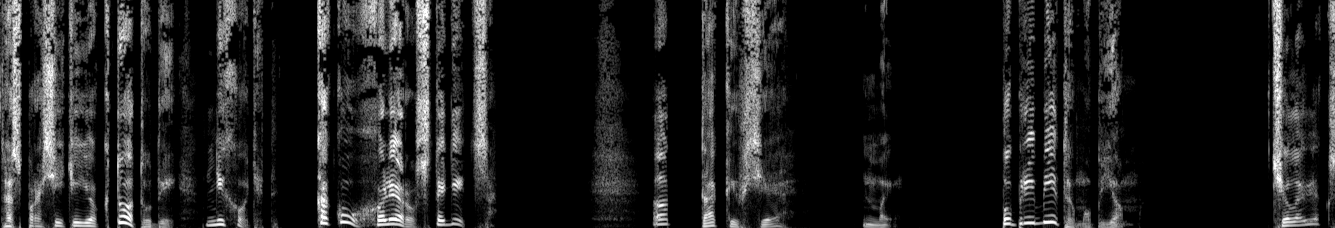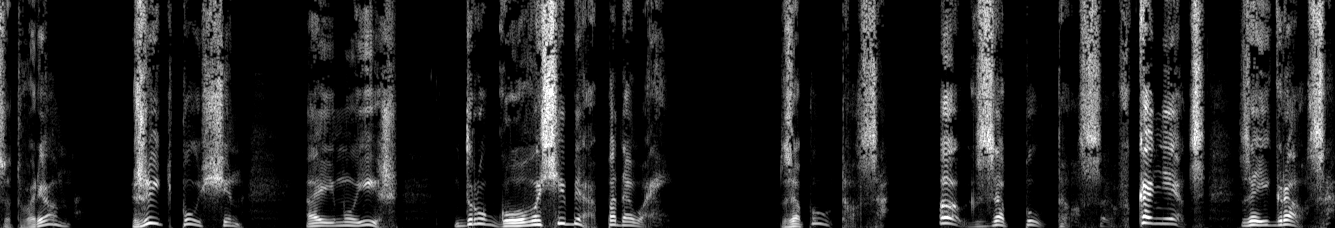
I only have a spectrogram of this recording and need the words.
А спросить ее, кто туды не ходит, какую холеру стыдится. Вот так и все мы по прибитому пьем. Человек сотворен, жить пущен, а ему ишь другого себя подавай. Запутался, ох, запутался, в конец заигрался.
